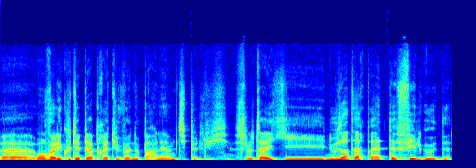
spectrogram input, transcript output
Euh, on va l'écouter, puis après tu vas nous parler un petit peu de lui. Slow Tie qui nous interprète Feel Good.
